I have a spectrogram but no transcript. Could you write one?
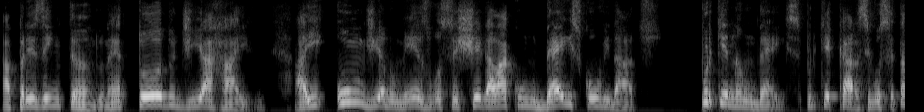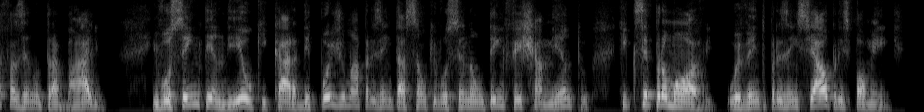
apresentando, né, todo dia a raiva. Aí, um dia no mês, você chega lá com 10 convidados. Por que não 10? Porque, cara, se você está fazendo um trabalho e você entendeu que, cara, depois de uma apresentação que você não tem fechamento, o que, que você promove? O evento presencial, principalmente.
